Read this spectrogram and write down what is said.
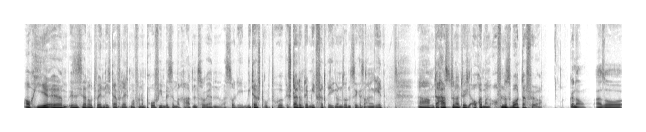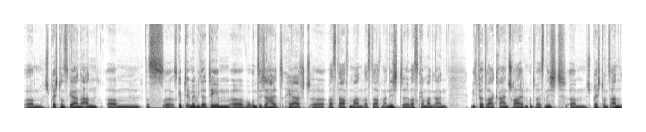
Auch hier äh, ist es ja notwendig, da vielleicht mal von einem Profi ein bisschen beraten zu werden, was so die Mieterstruktur, Gestaltung der Mietverträge und sonstiges angeht. Ähm, da hast du natürlich auch immer ein offenes Wort dafür. Genau. Also ähm, sprecht uns gerne an. Ähm, das, äh, es gibt ja immer wieder Themen, äh, wo Unsicherheit herrscht. Äh, was darf man, was darf man nicht? Äh, was kann man in einen Mietvertrag reinschreiben und was nicht. Ähm, sprecht uns an.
